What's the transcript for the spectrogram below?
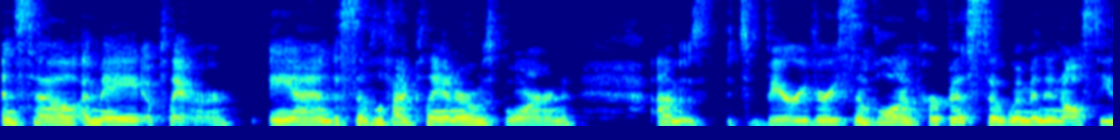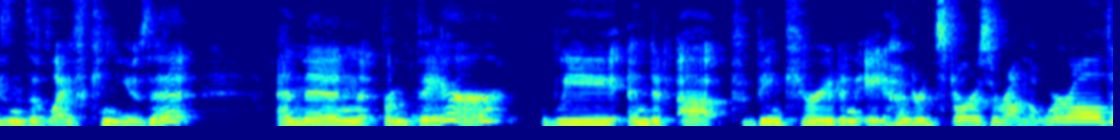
And so I made a planner and the simplified planner was born. Um, it was it's very very simple on purpose, so women in all seasons of life can use it. And then from there, we ended up being carried in 800 stores around the world.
